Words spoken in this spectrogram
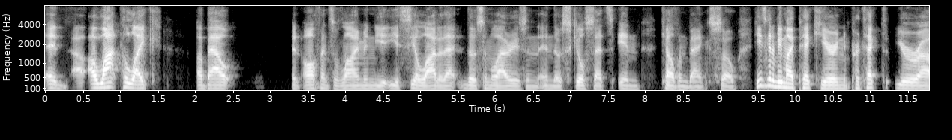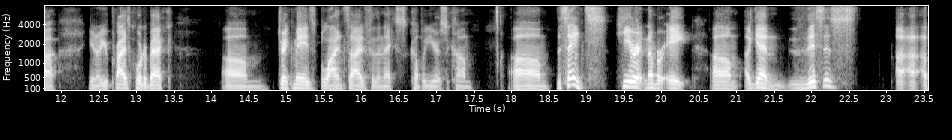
and a, a lot to like about an offensive lineman. You, you see a lot of that, those similarities and, and those skill sets in Kelvin Banks. So he's going to be my pick here, and protect your, uh, you know, your prize quarterback, um, Drake Maye's blindside for the next couple years to come. Um, the Saints here at number eight. Um, again, this is a,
